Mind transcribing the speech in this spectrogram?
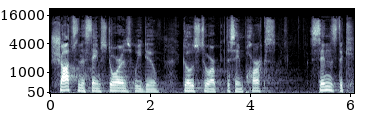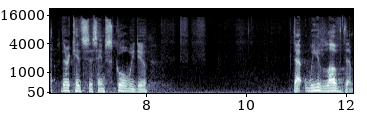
shops in the same store as we do, goes to our, the same parks, sends the, their kids to the same school we do, that we love them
